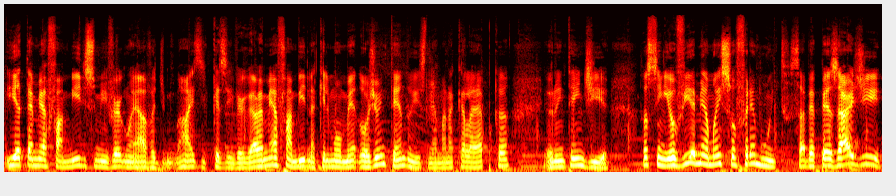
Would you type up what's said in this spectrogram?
ia até minha família, isso me envergonhava demais, quer dizer, envergonhava minha família naquele momento. Hoje eu entendo isso, né? Mas naquela época eu não entendia. Então, assim, eu via minha mãe sofrer muito, sabe? Apesar de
